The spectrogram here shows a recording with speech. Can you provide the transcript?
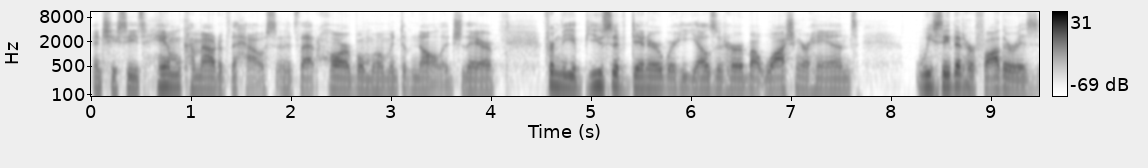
and she sees him come out of the house. And it's that horrible moment of knowledge there. From the abusive dinner where he yells at her about washing her hands, we see that her father is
